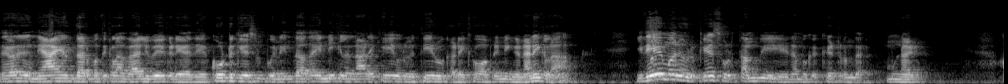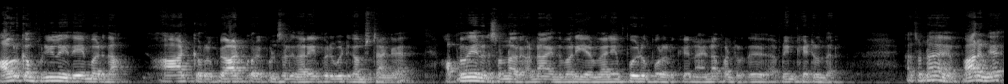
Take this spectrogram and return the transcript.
இதனால நியாயம் தர்மத்துக்கெல்லாம் வேல்யூவே கிடையாது. கோர்ட்டு கேஸ்னு போய் நின்றால் தான் இன்றைக்கில் நாளைக்கே ஒரு தீர்வு கிடைக்கும் அப்படின்னு நீங்கள் நினைக்கலாம். இதே மாதிரி ஒரு கேஸ் ஒரு தம்பி நமக்கு கேட்டிருந்தார் முன்னாடி. அவர் கம்பெனிலும் இதே மாதிரி தான் ஆட்குறைப்பு ஆட்குறைப்புன்னு சொல்லி நிறைய பேர் வீட்டுக்கு அமிச்சிட்டாங்க. அப்போவே எனக்கு சொன்னார் அண்ணா இந்த மாதிரி என் வேலையும் போயிடும் போல இருக்குது நான் என்ன பண்ணுறது அப்படின்னு கேட்டிருந்தார். நான் சொன்னேன் பாருங்கள்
